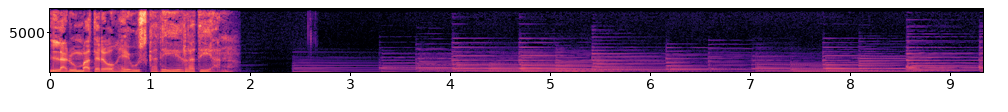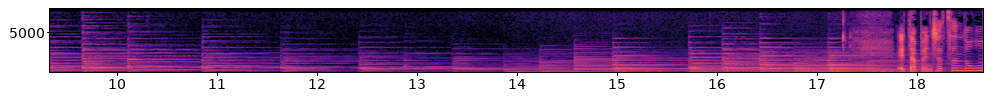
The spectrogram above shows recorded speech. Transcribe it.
larun batero Euskadi irratian. Eta pentsatzen dugu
